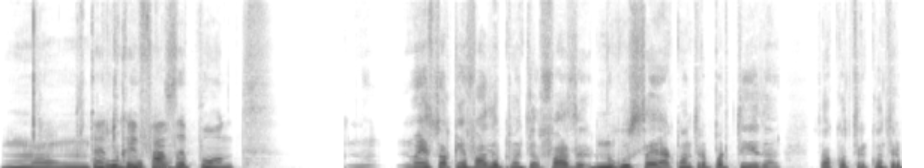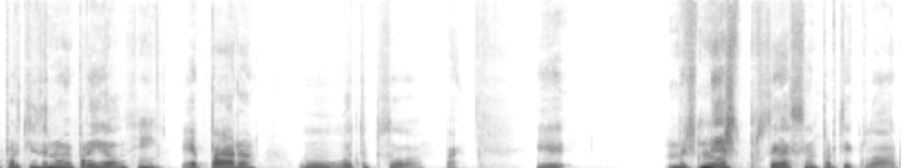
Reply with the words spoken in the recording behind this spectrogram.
uma, um. Portanto, quem local... faz a ponte. Não é só quem faz a ponte, ele faz, negocia a contrapartida, só que a contrapartida não é para ele, Sim. é para o, outra pessoa. Bem, e, mas neste processo em particular,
